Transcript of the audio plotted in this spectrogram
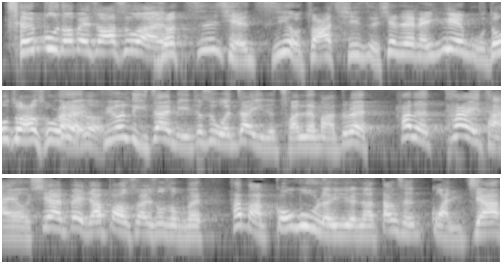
全部都被抓出来了。你说之前只有抓妻子，现在连岳母都抓出来了。比如李在明就是文在寅的传人嘛，对不对？他的太太哦，现在被人家爆出来说什么呢？他把公务人员呢当成管家，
